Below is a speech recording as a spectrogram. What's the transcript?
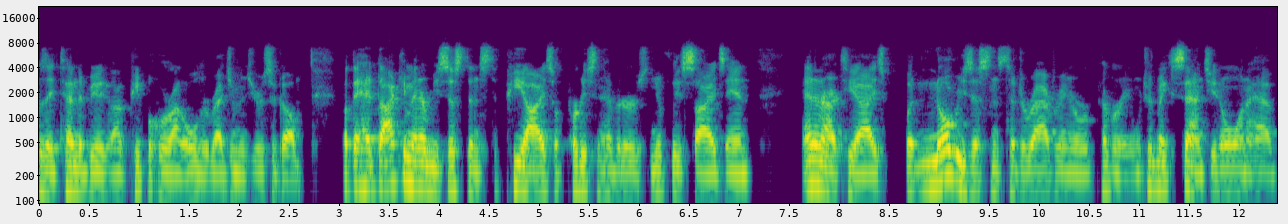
because they tend to be uh, people who are on older regimens years ago. But they had documented resistance to PIs, so protease inhibitors, nucleosides, and NNRTIs, but no resistance to doravirine or rilpivirine, which would make sense. You don't want to have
